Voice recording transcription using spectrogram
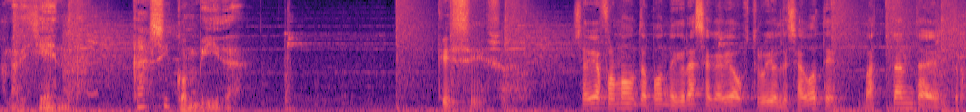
amarillenta, casi con vida. ¿Qué es eso? Se había formado un tapón de grasa que había obstruido el desagote bastante adentro,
